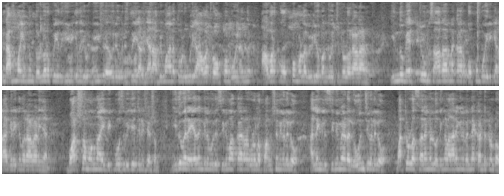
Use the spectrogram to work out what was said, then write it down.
എന്റെ അമ്മ ഇന്നും തൊഴിലുറപ്പ് ചെയ്ത് ജീവിക്കുന്ന ഒരു ഒരു സ്ത്രീയാണ്. ഞാൻ അഭിമാനത്തോടു കൂടി അവരുടെ ഒപ്പം പോയി നിന്ന് അവർക്ക് ഒപ്പമുള്ള വീഡിയോ പങ്കുവച്ചിട്ടുള്ള ഒരാളാണ്. ഇന്നും ഏറ്റവും സാധാരണക്കാർക്ക് ഒപ്പം പോയിരിക്കാൻ ആഗ്രഹിക്കുന്ന ഒരാളാണ് ഞാൻ. വർഷം ഒന്നായി ബിഗ് ബോസ് വിജയിച്ചതിന് ശേഷം ഇതുവരെ ഏതെങ്കിലും ഒരു സിനിമാക്കാരുടെ കൂടെയുള്ള ഫംഗ്ഷനുകളിലോ അല്ലെങ്കിൽ സിനിമയുടെ ലോഞ്ചുകളിലോ മറ്റുള്ള സ്ഥലങ്ങളിലോ നിങ്ങൾ ആരെങ്കിലും എന്നെ കണ്ടിട്ടുണ്ടോ?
